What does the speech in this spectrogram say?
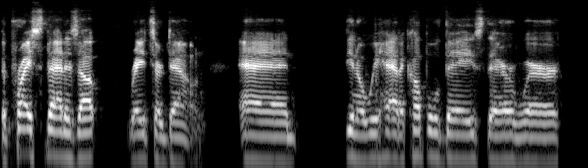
the price that is up, rates are down. And, you know, we had a couple days there where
